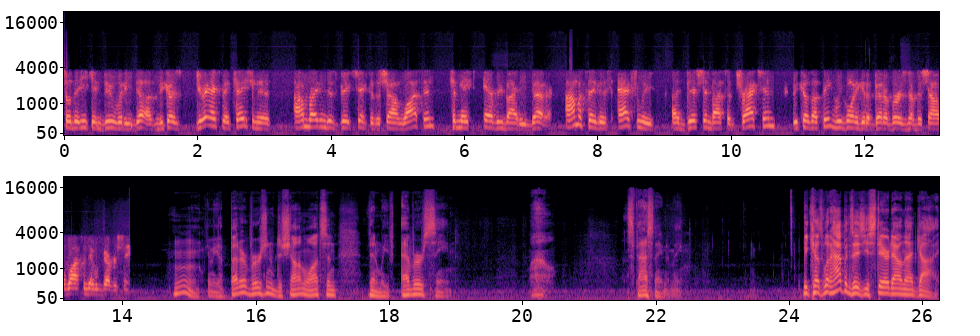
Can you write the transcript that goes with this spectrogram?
so that he can do what he does. Because your expectation is, I'm writing this big check to Deshaun Watson to make everybody better. I'm gonna say this actually addition by subtraction because I think we're going to get a better version of Deshaun Watson than we've ever seen. Hmm, to get a better version of Deshaun Watson than we've ever seen. Wow. That's fascinating to me. Because what happens is you stare down that guy.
